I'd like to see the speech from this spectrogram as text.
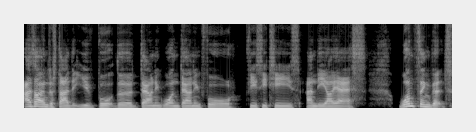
as I understand it, you've bought the Downing 1, Downing 4 VCTs and the EIS. One thing that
